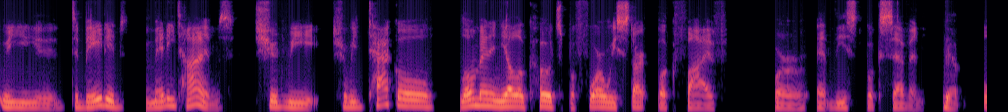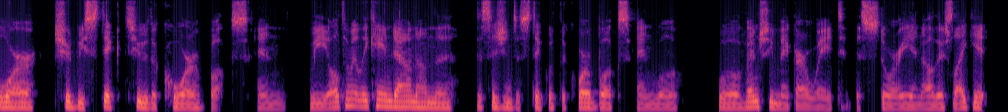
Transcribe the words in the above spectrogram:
We debated many times should we should we tackle Low Men in Yellow Coats before we start book five, or at least book seven, Yep. Or should we stick to the core books? And we ultimately came down on the decision to stick with the core books, and we'll we'll eventually make our way to this story and others like it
